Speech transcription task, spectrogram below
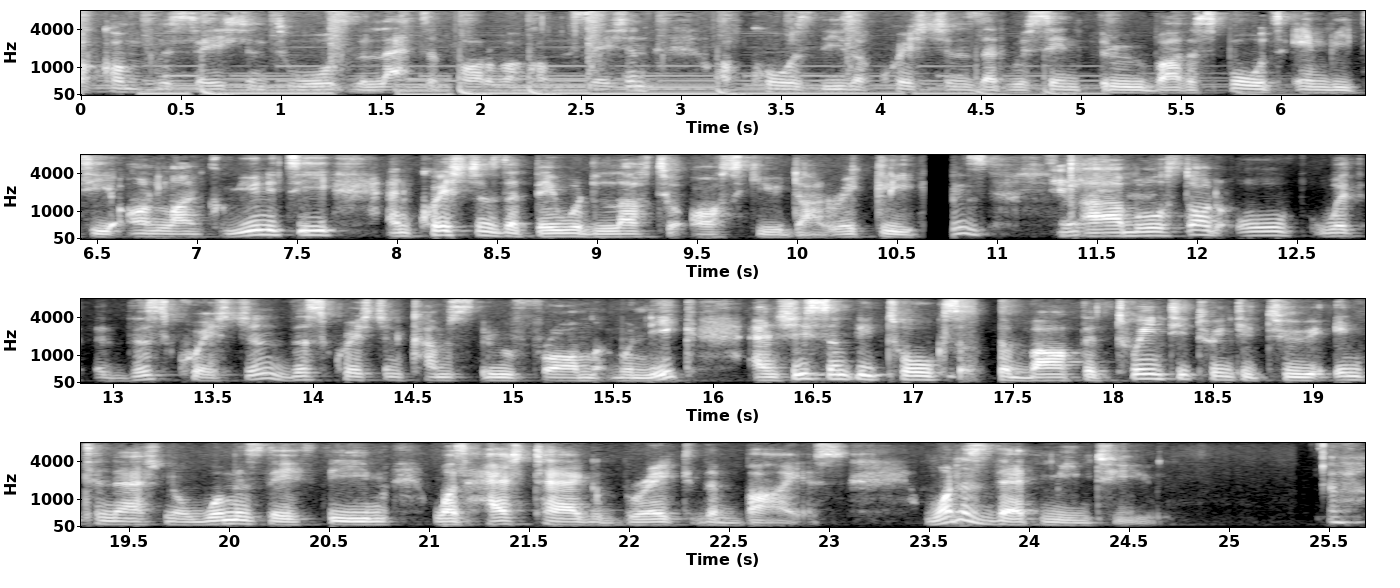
our conversation, towards the latter part of our conversation. Of course, these are questions that were sent through by the Sports MVT online community and questions that they would love to ask you directly. Um, we'll start off with this question. This question comes through from Monique, and she simply talks about the 2022 International Women's Day theme was hashtag break the bias. What does that mean to you? Oh,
